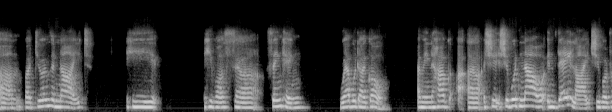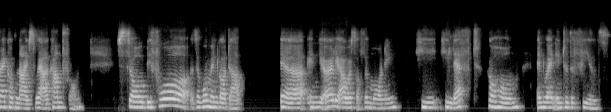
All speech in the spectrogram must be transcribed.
um, but during the night he he was uh, thinking where would i go? I mean, how uh, she she would now in daylight she would recognize where I come from. So before the woman got up, uh, in the early hours of the morning, he he left her home and went into the fields,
